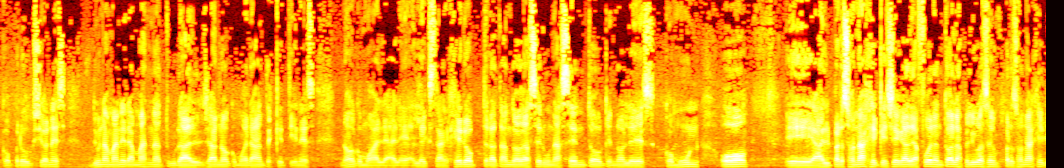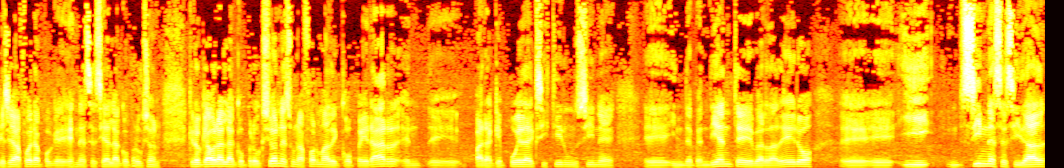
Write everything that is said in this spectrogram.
coproducciones de una manera más natural, ya no como era antes que tienes, ¿no? Como al, al extranjero tratando de hacer un acento que no le es común o eh, al personaje que llega de afuera, en todas las películas es un personaje que llega afuera porque es necesidad de la coproducción. Creo que ahora la coproducción es una forma de cooperar en, eh, para que pueda existir un cine eh, independiente, verdadero eh, y sin necesidad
